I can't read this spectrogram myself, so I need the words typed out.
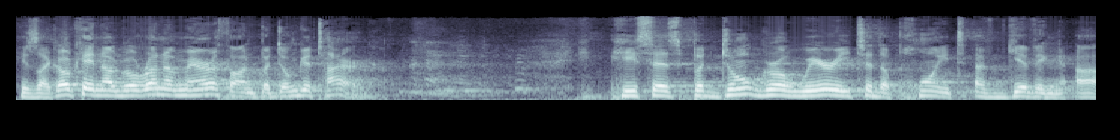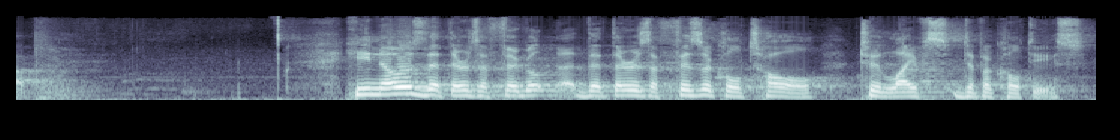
He's like, okay, now go run a marathon, but don't get tired. He says, but don't grow weary to the point of giving up. He knows that there's a, that there is a physical toll to life's difficulties.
